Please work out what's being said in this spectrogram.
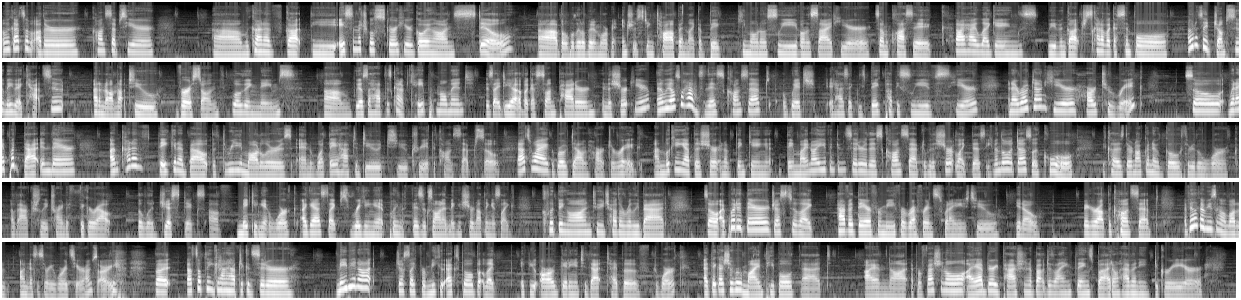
And we got some other concepts here. Um, we kind of got the asymmetrical skirt here going on still, uh, but with a little bit more of an interesting top and like a big kimono sleeve on the side here. Some classic thigh-high leggings. We even got just kind of like a simple, I wouldn't say jumpsuit, maybe a cat suit. I don't know, I'm not too versed on clothing names. Um, we also have this kind of cape moment, this idea of like a sun pattern in the shirt here. And then we also have this concept, which it has like these big puffy sleeves here. And I wrote down here, hard to rig. So when I put that in there, I'm kind of thinking about the 3D modelers and what they have to do to create the concept. So that's why I wrote down hard to rig. I'm looking at this shirt and I'm thinking they might not even consider this concept with a shirt like this, even though it does look cool, because they're not going to go through the work of actually trying to figure out the logistics of making it work, I guess, like just rigging it, putting the physics on it, making sure nothing is like clipping on to each other really bad. So I put it there just to like have it there for me for reference when I need to, you know, figure out the concept. I feel like I'm using a lot of unnecessary words here. I'm sorry. but that's something you kind of have to consider. Maybe not just like for Miku Expo, but like if you are getting into that type of work. I think I should remind people that I am not a professional. I am very passionate about designing things, but I don't have any degree or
